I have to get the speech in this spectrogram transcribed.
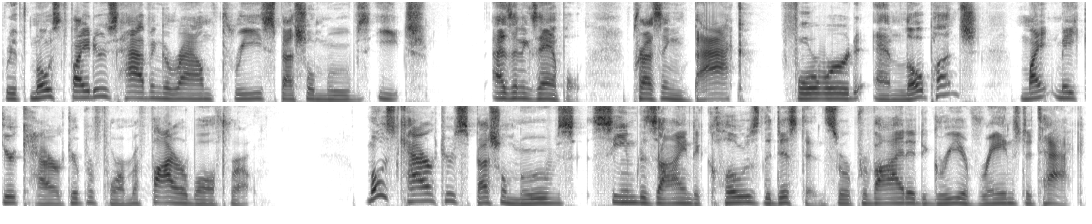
with most fighters having around three special moves each. As an example, pressing back, forward, and low punch might make your character perform a fireball throw. Most characters' special moves seem designed to close the distance or provide a degree of ranged attack,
